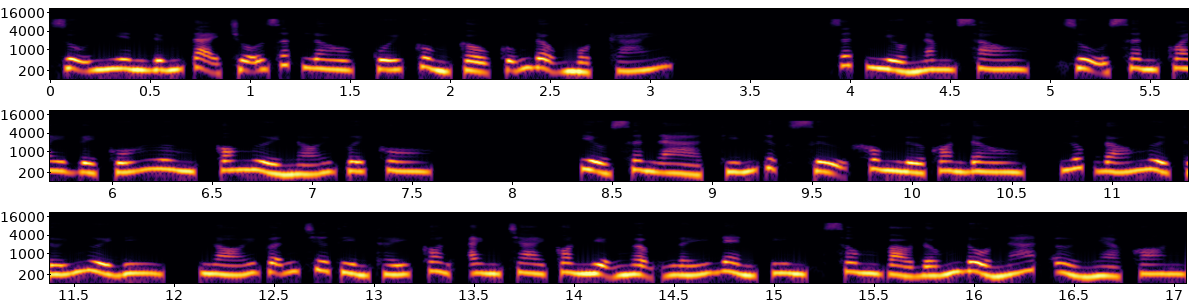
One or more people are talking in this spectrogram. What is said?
Dụ nhiên đứng tại chỗ rất lâu, cuối cùng cậu cũng động một cái. Rất nhiều năm sau, dụ sân quay về cố hương, có người nói với cô. Tiểu sân à, thím thực sự không lừa con đâu, lúc đó người tới người đi, nói vẫn chưa tìm thấy con anh trai con miệng ngậm lấy đèn pin, xông vào đống đổ nát ở nhà con.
